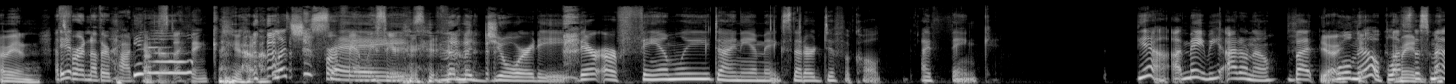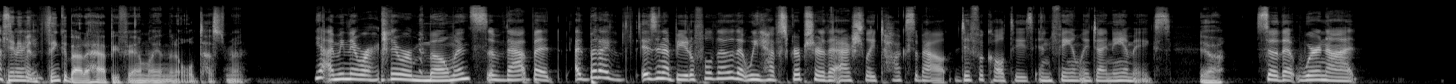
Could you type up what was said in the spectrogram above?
I mean, That's for another podcast, I think. yeah. let's just For a family say series. the majority. There are family dynamics that are difficult, I think. Yeah, uh, maybe. I don't know. But Yeah, we'll I know. Bless I mean, this mess. I can't right? even think about a happy family in the Old Testament. Yeah, I mean there were there were moments of that, but but I, isn't it beautiful though that we have scripture that actually talks about difficulties in family dynamics, Yeah. so that we're not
